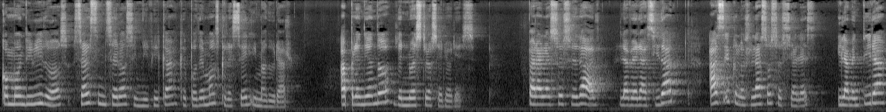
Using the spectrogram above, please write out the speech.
Como individuos, ser sinceros significa que podemos crecer y madurar, aprendiendo de nuestros errores. Para la sociedad, la veracidad hace que los lazos sociales y la mentira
